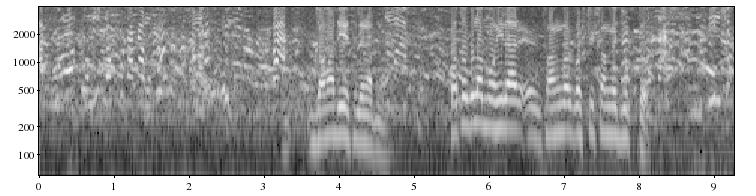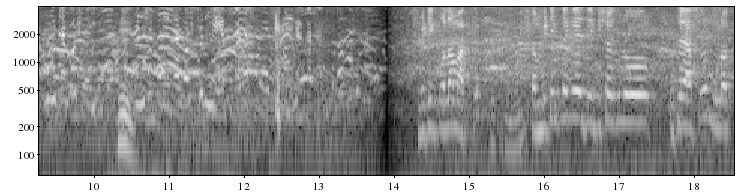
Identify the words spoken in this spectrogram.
আর পুরো চল্লিশ লক্ষ টাকা মতো আমাদের ছিল বা আছে। জমা দিয়েছিলেন আপনি? জমা আছে। কতগুলো মহিলার স্বয়ংবর গোষ্ঠীর সঙ্গে যুক্ত? তিনশো কুড়িটা গোষ্ঠী মিটিং করলাম আজকে। তো মিটিং থেকে যে বিষয়গুলো উঠে আসলো মূলত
